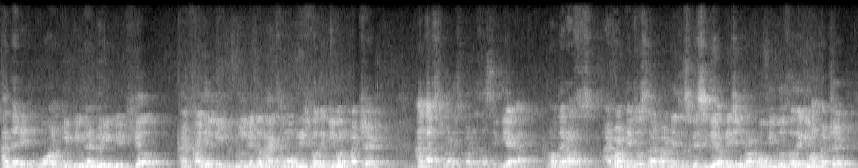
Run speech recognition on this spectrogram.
and then it will go on keeping and doing it here, and finally you will get the maximum reach for the given budget, and that's what is called as a CPIR. Now there are advantages. The advantage is basically are reaching lot more people for the given budget,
